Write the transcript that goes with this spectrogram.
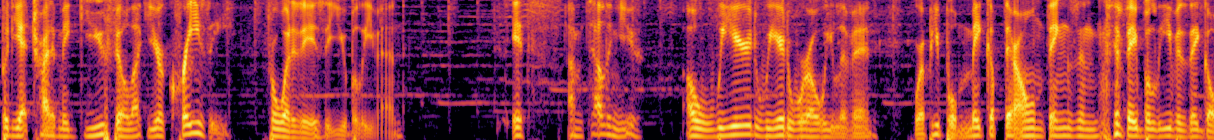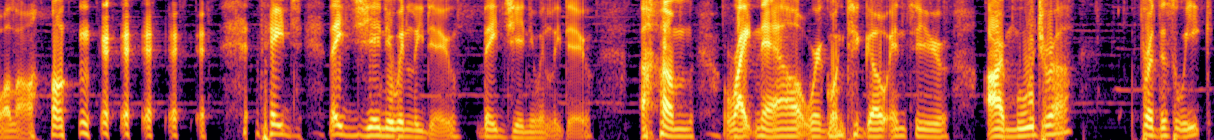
but yet try to make you feel like you're crazy for what it is that you believe in. It's, I'm telling you, a weird, weird world we live in where people make up their own things and they believe as they go along. they they genuinely do. They genuinely do. Um, right now, we're going to go into our mudra for this week.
